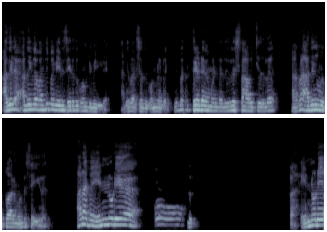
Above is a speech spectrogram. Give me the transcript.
அதில் அதில் வந்து இப்போ வேலை செய்கிறது ஒன்றும் இல்லை. அது வருஷத்துக்கு ஒன்று நடக்குது. இப்போ தேடகம் என்றது இல்லை ஸ்தாபிச்சதுல அப்புறம் அதுவும் எப்பாலும் ஒன்று செய்கிறது. ஆனா இப்ப என்னுடைய என்னுடைய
